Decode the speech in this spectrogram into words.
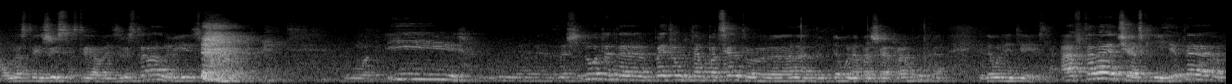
А у нас-то и жизнь состояла из ресторанов и из вот. И, значит, ну вот это, поэтому там по центру она довольно большая прогулка и довольно интересно. А вторая часть книги, это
